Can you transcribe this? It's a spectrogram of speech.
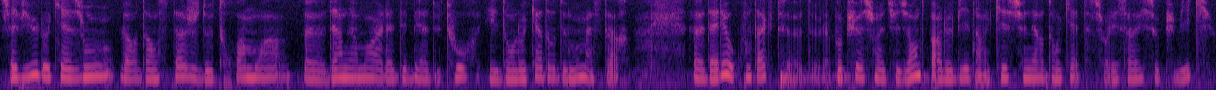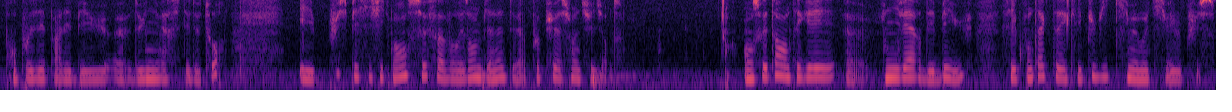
J'avais eu l'occasion, lors d'un stage de trois mois euh, dernièrement à la DBA de Tours et dans le cadre de mon master, euh, d'aller au contact de la population étudiante par le biais d'un questionnaire d'enquête sur les services au public proposé par les BU euh, de l'Université de Tours, et plus spécifiquement ceux favorisant le bien-être de la population étudiante. En souhaitant intégrer l'univers des BU, c'est le contact avec les publics qui me motivait le plus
